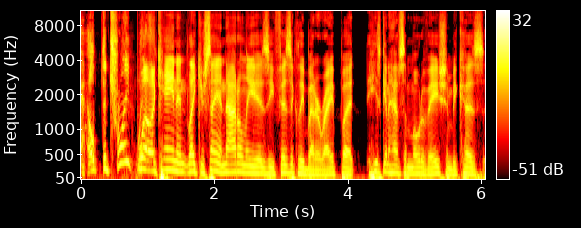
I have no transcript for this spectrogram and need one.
help Detroit with. Well, Kane, and like you're saying, not only is he physically better, right, but he's going to have some motivation because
